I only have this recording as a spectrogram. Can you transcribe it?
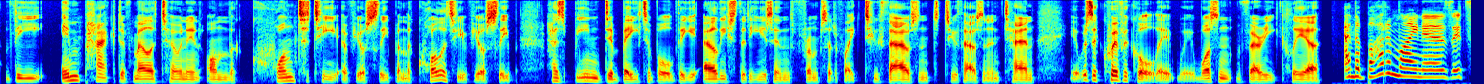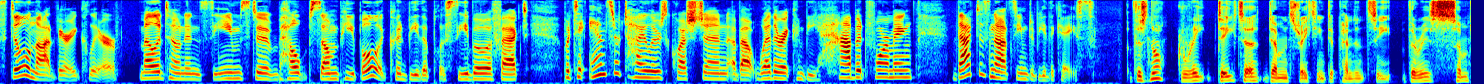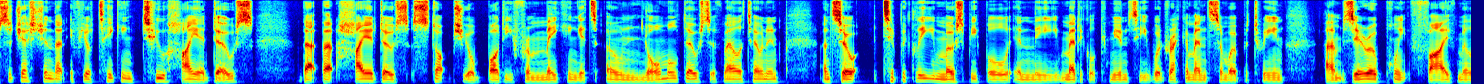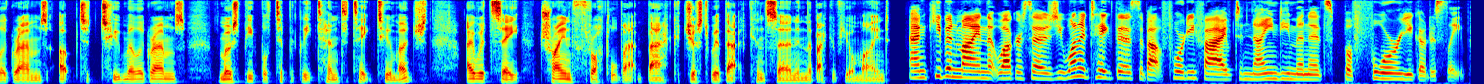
the impact of melatonin on the quantity of your sleep and the quality of your sleep has been debatable. The early studies in from sort of like 2000 to 2010, it was equivocal. It, it wasn't very clear. And the bottom line is, it's still not very clear. Melatonin seems to help some people. It could be the placebo effect. But to answer Tyler's question about whether it can be habit forming, that does not seem to be the case. There's not great data demonstrating dependency. There is some suggestion that if you're taking too high a dose, that that higher dose stops your body from making its own normal dose of melatonin. And so typically, most people in the medical community would recommend somewhere between um, 0.5 milligrams up to 2 milligrams. Most people typically tend to take too much. I would say try and throttle that back just with that concern in the back of your mind. And keep in mind that Walker says you want to take this about 45 to 90 minutes before you go to sleep.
